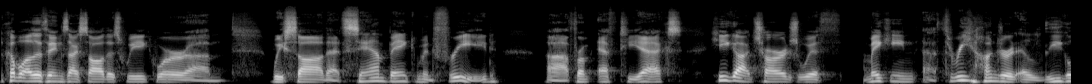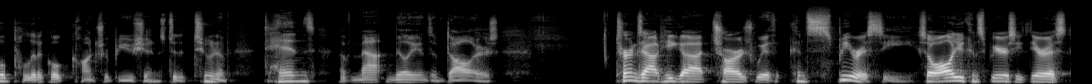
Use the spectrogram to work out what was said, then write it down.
A couple other things I saw this week were um, we saw that Sam Bankman Fried uh, from FTX, he got charged with making uh, 300 illegal political contributions to the tune of tens of millions of dollars. Turns out he got charged with conspiracy. So, all you conspiracy theorists,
